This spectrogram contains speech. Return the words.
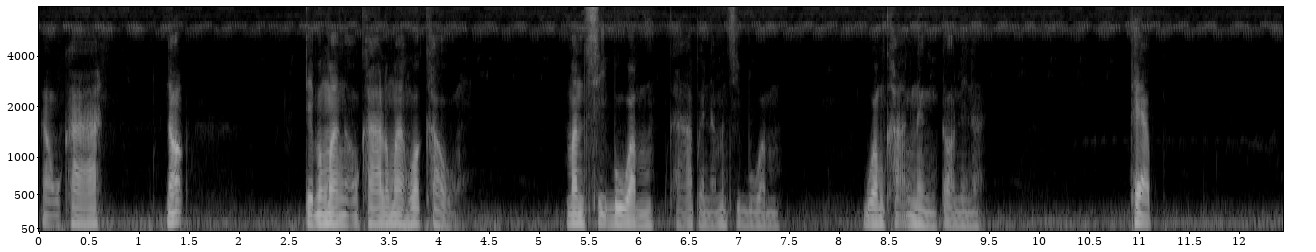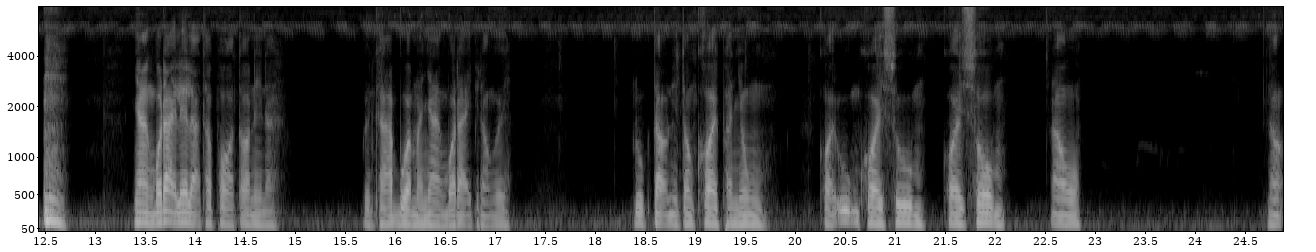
เอาขาเนาะเต็มลงมาเอาขาลงมาหัวเข่ามันสีบวมขาเพิ่นนะมันสีบวม บวมข้างหนึ่งตอนนี้นะแทบย่างบ่ได้เลยล่ะถ้าพอตอนนี้นะเพิ่นขาบวมนะย่างบ่ได้พี่น้องเอ้ย ลูกเต้านี่ต้องคอยพยุงคอยอุ้มคอยซูมคอยโซมเอาเนาะ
